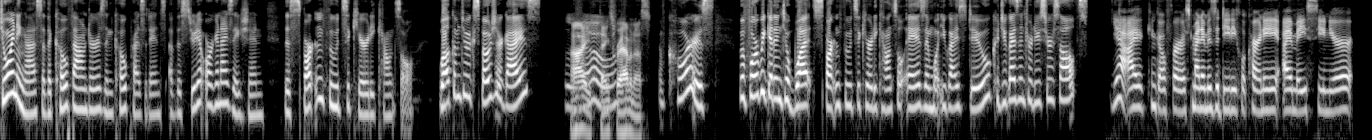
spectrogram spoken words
Joining us are the co founders and co presidents of the student organization, the Spartan Food Security Council. Welcome to Exposure, guys. Hi, thanks for having us. Of course. Before we get into what Spartan Food Security Council is and what you guys do, could you guys introduce yourselves? Yeah, I can go first. My name is Aditi Kulkarni. I'm a senior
